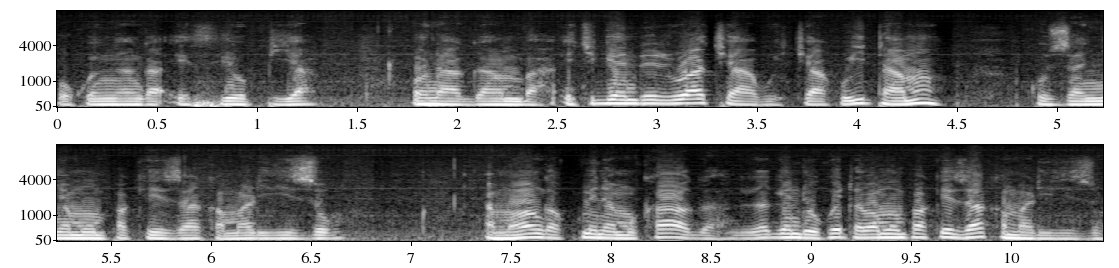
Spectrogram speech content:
okweŋŋanga ethiopia. Ono agamba ekigendererwa kyabwe kyakuyitamu kuzannya mu mpaka ez'akamalirizo. Amawanga 16 ge gagenda okwetaba mu mpaka ez'akamalirizo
